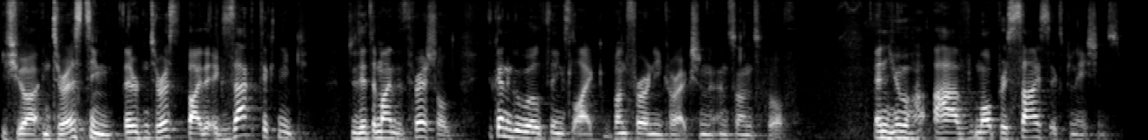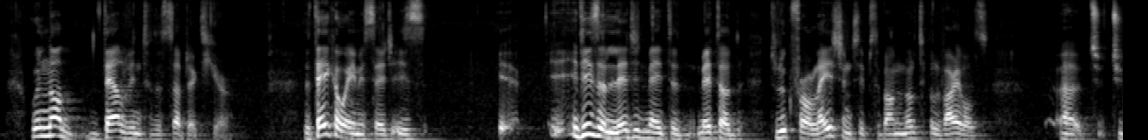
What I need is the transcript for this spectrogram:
If you are interesting, they're interested by the exact technique to determine the threshold, you can Google things like Bonferroni correction and so on and so forth. And you have more precise explanations. We'll not delve into the subject here. The takeaway message is it is a legitimate method to look for relationships about multiple variables, uh, to, to,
